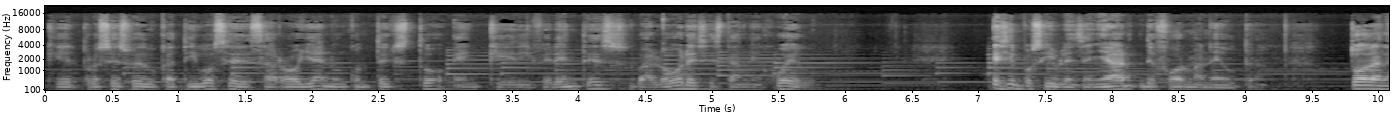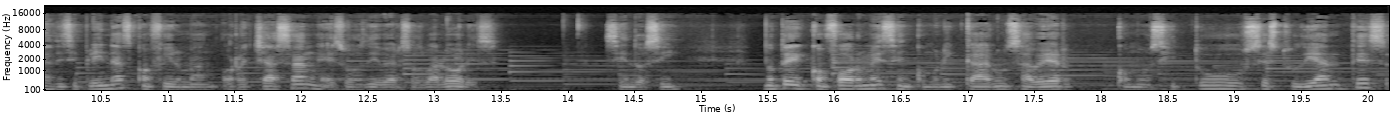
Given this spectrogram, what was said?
que el proceso educativo se desarrolla en un contexto en que diferentes valores están en juego. Es imposible enseñar de forma neutra. Todas las disciplinas confirman o rechazan esos diversos valores. Siendo así, no te conformes en comunicar un saber como si tus estudiantes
